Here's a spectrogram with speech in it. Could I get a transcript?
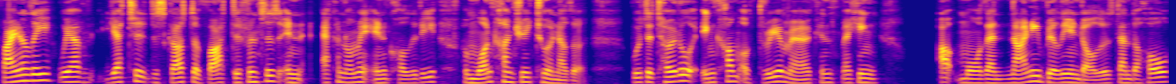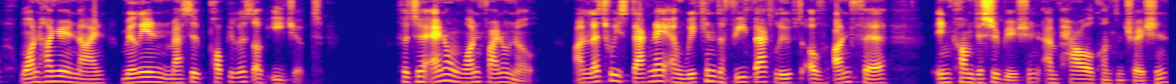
Finally, we have yet to discuss the vast differences in economic inequality from one country to another with the total income of three Americans making up more than $90 billion than the whole 109 million massive populace of Egypt. So to end on one final note, unless we stagnate and weaken the feedback loops of unfair income distribution and power concentration,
